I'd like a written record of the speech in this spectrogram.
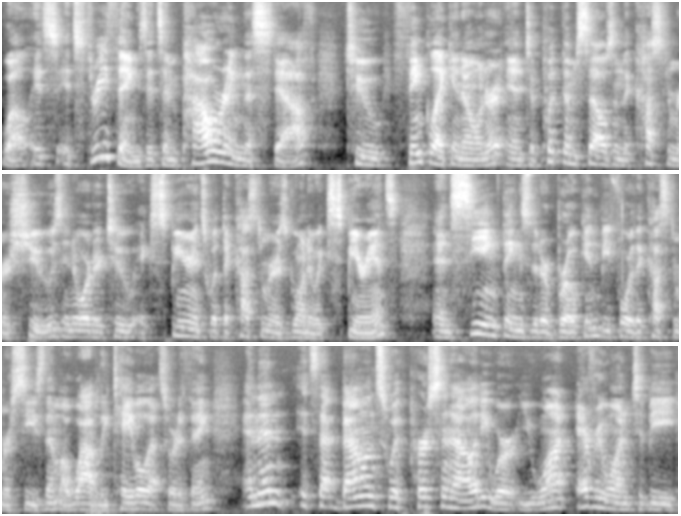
well, it's it's three things. It's empowering the staff to think like an owner and to put themselves in the customer's shoes in order to experience what the customer is going to experience and seeing things that are broken before the customer sees them, a wobbly table, that sort of thing. And then it's that balance with personality where you want everyone to be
